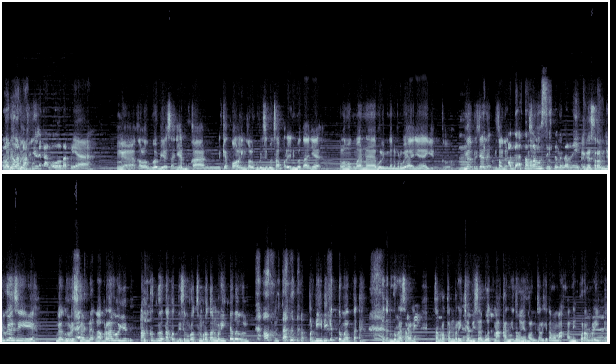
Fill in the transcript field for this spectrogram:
Lo Padahal bukan pelakunya kan Ul tapi ya. Enggak, kalau gue biasanya bukan catcalling. Kalau gue biasanya gue samperin, gue tanya, lo mau ke mana? Boleh minta nomor WA-nya gitu. Hmm. Enggak, bercanda, bercanda. Agak serem sih sebenarnya. Agak serem juga sih, ya. Enggak, gue bercanda. Enggak pernah gue gitu. Takut gue, takut disemprot-semprotan merica tuh. Oh, tahu tahu. Pedih dikit tuh mata. Eh, tapi gue penasaran nih. Semprotan merica bisa buat makan gitu ya? Kalau misalnya kita mau makan nih, kurang merica.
